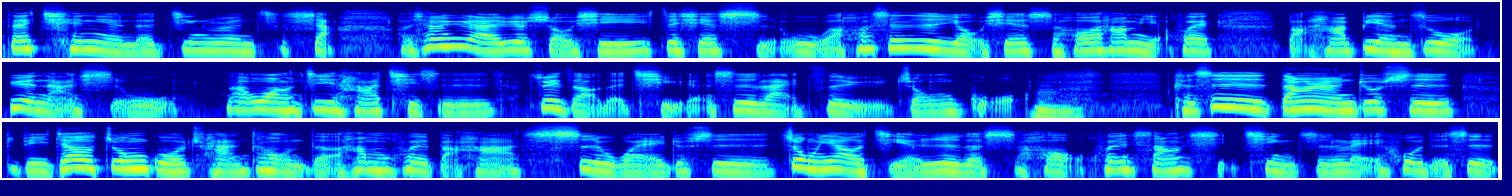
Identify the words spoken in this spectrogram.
在千年的浸润之下，好像越来越熟悉这些食物，然后甚至有些时候，他们也会把它变作越南食物。那忘记它其实最早的起源是来自于中国，嗯，可是当然就是比较中国传统的，他们会把它视为就是重要节日的时候，婚丧喜庆之类，或者是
